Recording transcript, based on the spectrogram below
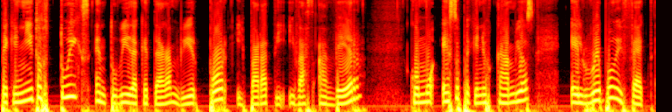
pequeñitos tweaks en tu vida que te hagan vivir por y para ti y vas a ver cómo esos pequeños cambios, el ripple effect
